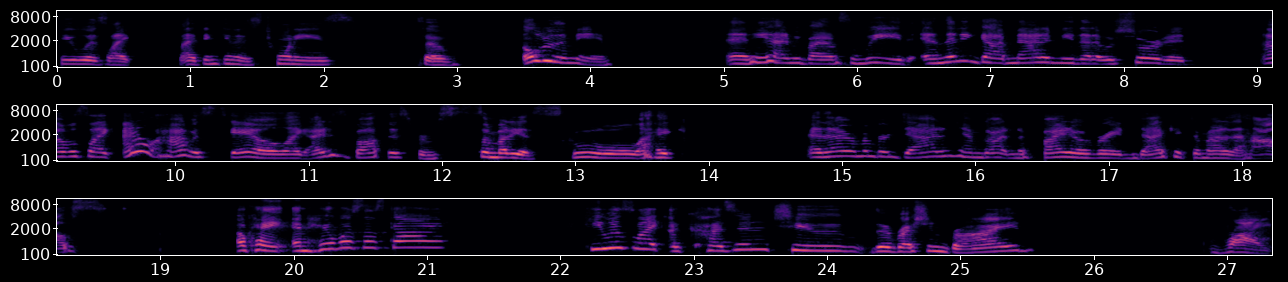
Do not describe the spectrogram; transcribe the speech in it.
He was like, I think in his 20s, so older than me. And he had me buy him some weed, and then he got mad at me that it was shorted. I was like, I don't have a scale. Like, I just bought this from somebody at school. Like, and then I remember dad and him got in a fight over it, and dad kicked him out of the house. Okay. And who was this guy? He was like a cousin to the Russian bride. Right.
